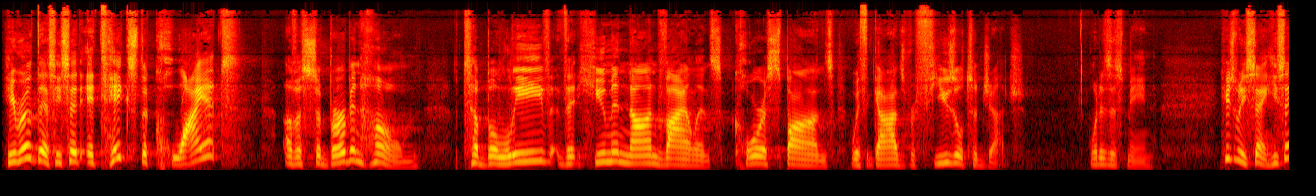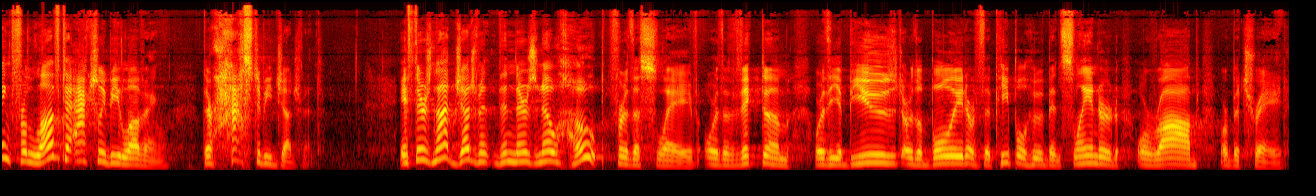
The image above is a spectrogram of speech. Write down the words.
he wrote this. He said, It takes the quiet of a suburban home to believe that human nonviolence corresponds with God's refusal to judge. What does this mean? Here's what he's saying He's saying, for love to actually be loving, there has to be judgment. If there's not judgment, then there's no hope for the slave or the victim or the abused or the bullied or the people who have been slandered or robbed or betrayed.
